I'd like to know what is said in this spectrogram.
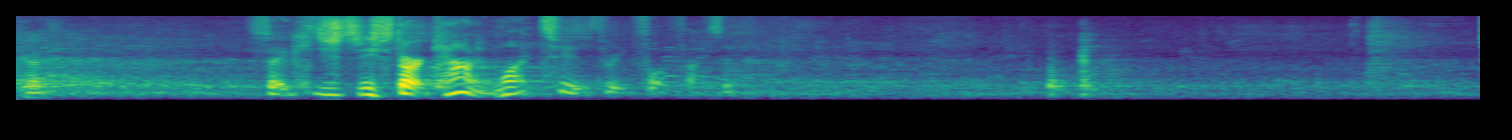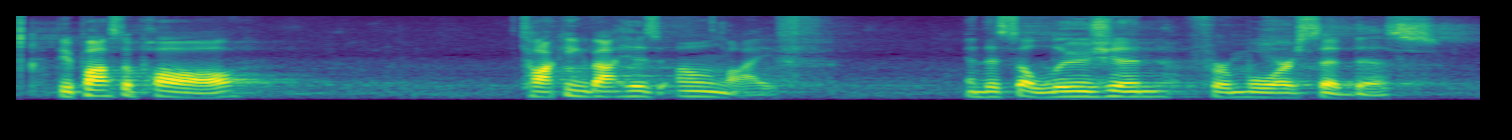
Okay. So you start counting one, two, three, four, five, six. The Apostle Paul, talking about his own life, and this illusion for more said this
